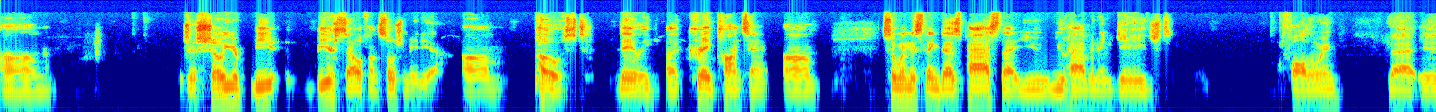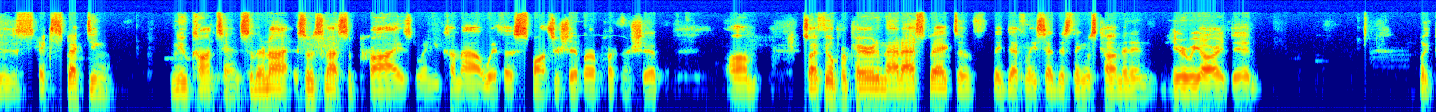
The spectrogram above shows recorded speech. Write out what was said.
um, just show your be be yourself on social media um, post daily uh, create content. Um, so when this thing does pass that you you have an engaged following that is expecting new content. So they're not so it's not surprised when you come out with a sponsorship or a partnership. Um, so i feel prepared in that aspect of they definitely said this thing was coming and here we are it did. But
